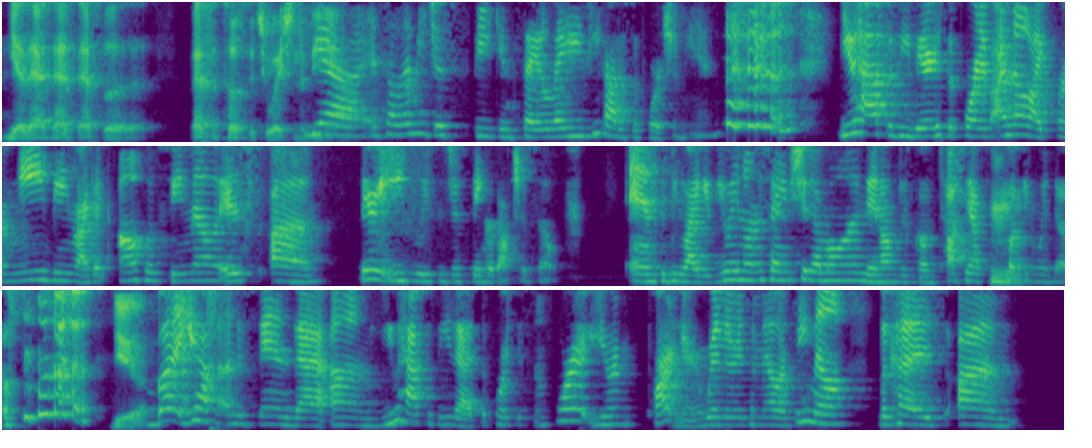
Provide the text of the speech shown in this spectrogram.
yeah, that, that, that's a, that's a tough situation to be in. Yeah, and so let me just speak and say, ladies, you got to support your man. you have to be very supportive. I know, like for me, being like an alpha female is um, very easily to just think about yourself and to be like, if you ain't on the same shit I'm on, then I'm just gonna toss you out the Mm. fucking window. Yeah. But you have to understand that um, you have to be that support system for your partner, whether it's a male or female, because um,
